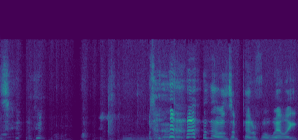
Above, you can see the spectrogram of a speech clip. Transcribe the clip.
that was a pitiful Willie.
